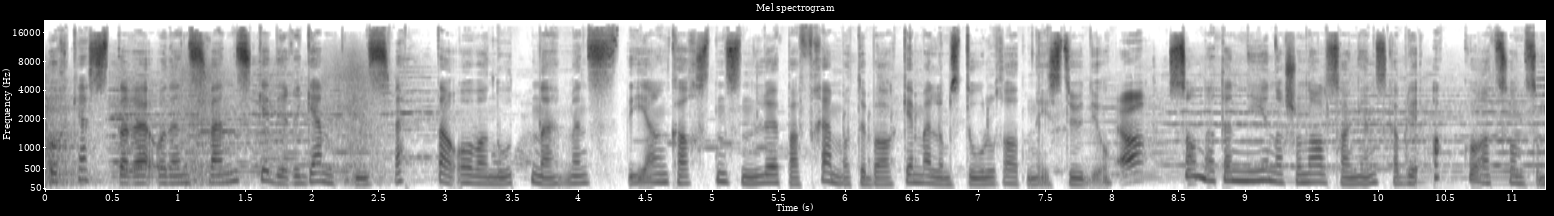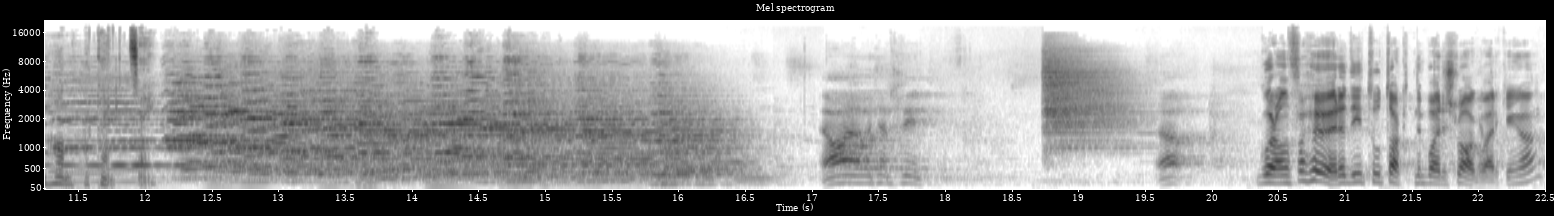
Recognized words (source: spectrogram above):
Orkesteret og den svenske dirigenten svetter over notene, mens Stian Karstensen løper frem og tilbake mellom stolradene i studio. Ja. Sånn at den nye nasjonalsangen skal bli akkurat sånn som han har tenkt seg. Ja, det var kjempefint. Ja. Går det an å få høre de to taktene bare i slagverk en gang?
